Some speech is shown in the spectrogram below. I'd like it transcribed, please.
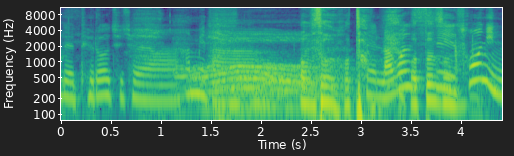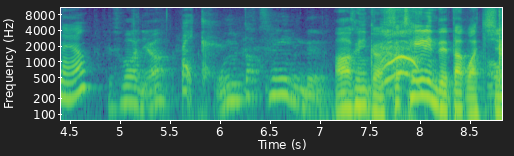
네 들어주셔야 합니다. 어, 무서워. 어떤 네, 라건 어떤 씨 손? 소원이 있나요? 소원이요? 오늘 딱 생일인데. 아 그러니까 딱 생일인데 딱 마침.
